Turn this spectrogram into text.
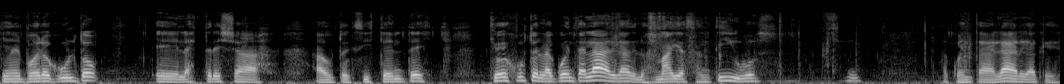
Y en el poder oculto, eh, la estrella autoexistente que hoy justo en la cuenta larga de los mayas antiguos, la cuenta larga que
